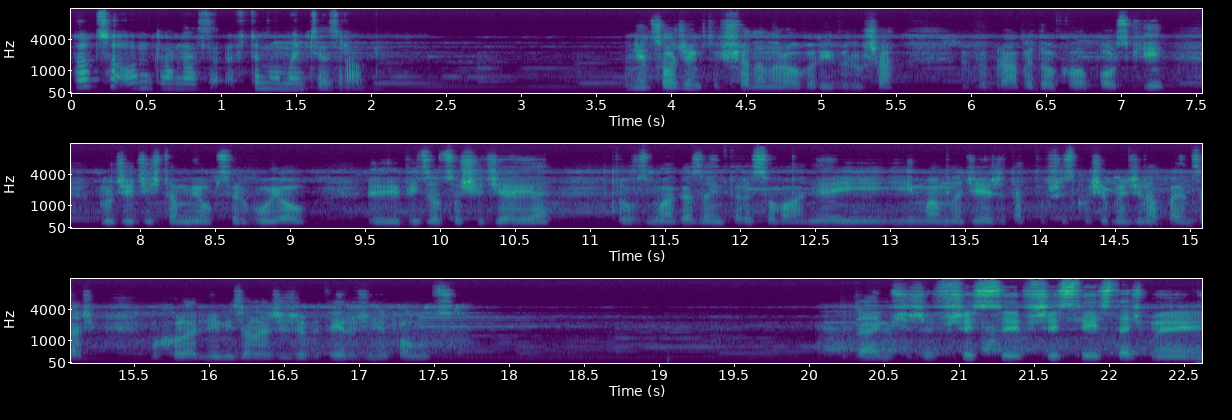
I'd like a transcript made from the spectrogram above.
to, co on dla nas w tym momencie zrobił. Nie co dzień ktoś wsiada na rower i wyrusza w wyprawę dookoła Polski. Ludzie gdzieś tam mnie obserwują, yy, widzą co się dzieje. To wzmaga zainteresowanie i, i mam nadzieję, że tak to wszystko się będzie napędzać, bo cholernie mi zależy, żeby tej rodzinie pomóc. Wydaje mi się, że wszyscy, wszyscy jesteśmy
